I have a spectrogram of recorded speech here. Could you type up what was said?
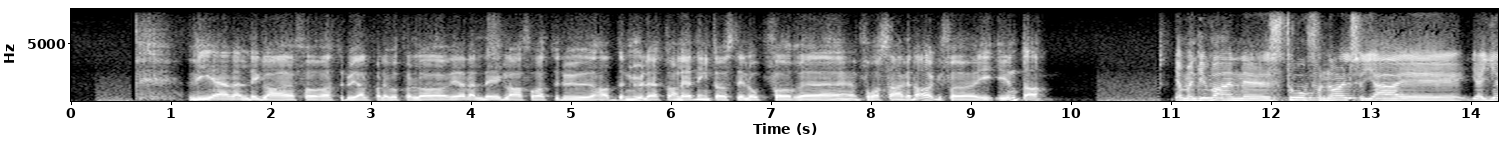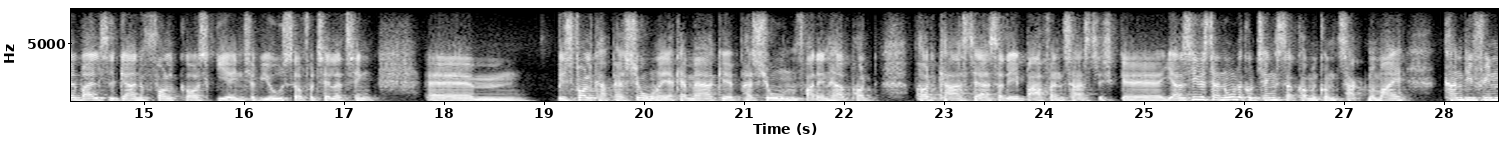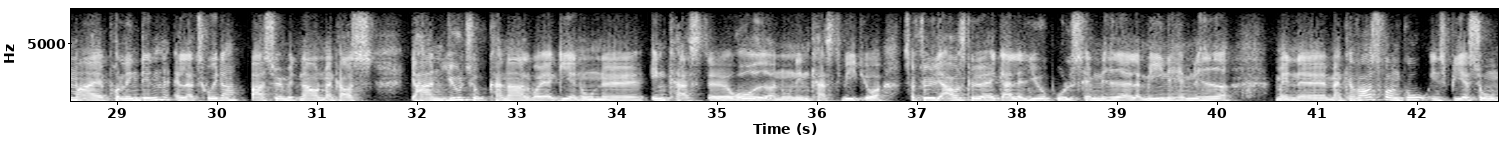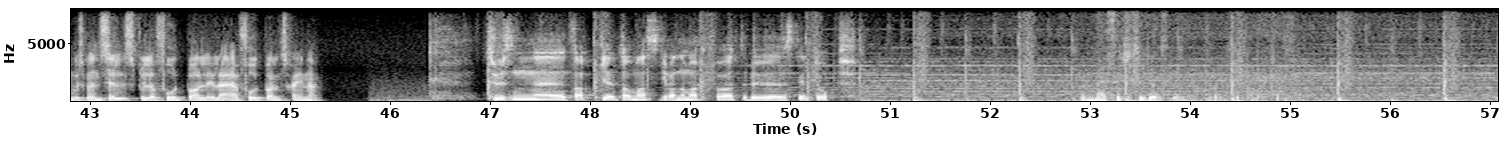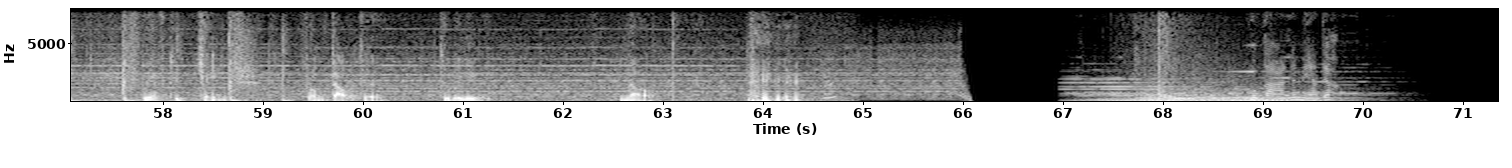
vi er veldig glade for at du hjelper Liverpool, og vi er veldig glade for at du hadde mulighet og anledning til å stille opp for, øh, for oss her i dag for, i Ynta. Jamen, det var en øh, stor fornøjelse. Jeg, øh, jeg hjælper altid gerne folk, også giver interviews og fortæller ting. Uh, hvis folk har passion, og jeg kan mærke passionen fra den her pod, podcast her, så det er bare fantastisk. Øh, jeg vil sige, hvis der er nogen, der kunne tænke sig at komme i kontakt med mig, kan de finde mig på LinkedIn eller Twitter. Bare søg mit navn. Man kan også, jeg har en YouTube-kanal, hvor jeg giver nogle øh, indkastråd øh, og nogle indkastvideoer. Selvfølgelig afslører jeg ikke alle Liverpools hemmeligheder eller mine hemmeligheder, men man kan også få en god inspiration, hvis man selv spiller fodbold eller er fodboldtræner. Tusen eh, takk, Thomas Grønnemark, for at du eh, stilte opp. The message to those liberals supporters we have to change from doubter to believer. No. Moderne media.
